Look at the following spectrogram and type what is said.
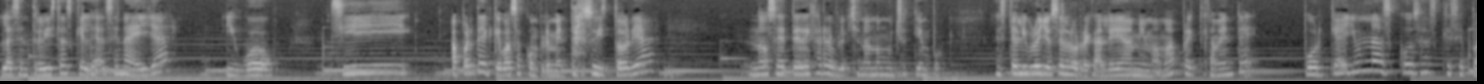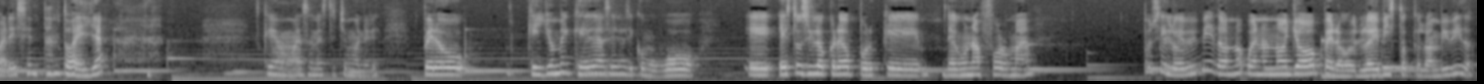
las entrevistas que le hacen a ella y wow, sí, aparte de que vas a complementar su historia, no sé, te deja reflexionando mucho tiempo. Este libro yo se lo regalé a mi mamá prácticamente porque hay unas cosas que se parecen tanto a ella. es que mi mamá es una estrecha Pero que yo me quedé así, así como, wow, eh, esto sí lo creo porque de alguna forma, pues sí lo he vivido, ¿no? Bueno, no yo, pero lo he visto que lo han vivido.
